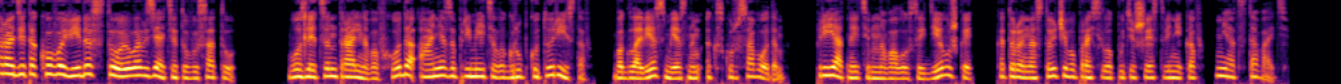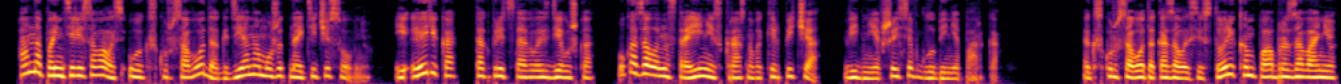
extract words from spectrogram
Ради такого вида стоило взять эту высоту. Возле центрального входа Аня заприметила группку туристов во главе с местным экскурсоводом, приятной темноволосой девушкой, которая настойчиво просила путешественников не отставать. Анна поинтересовалась у экскурсовода, где она может найти часовню. И Эрика, так представилась девушка, указала на строение из красного кирпича, видневшееся в глубине парка. Экскурсовод оказалась историком по образованию,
